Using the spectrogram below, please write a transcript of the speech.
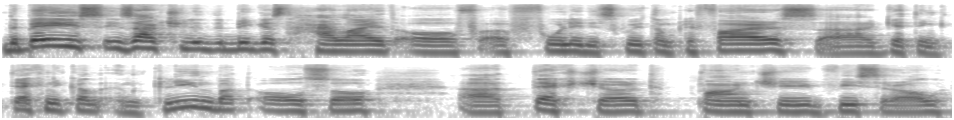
The bass is actually the biggest highlight of uh, fully discrete amplifiers, uh, getting technical and clean, but also uh, textured, punchy, visceral,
